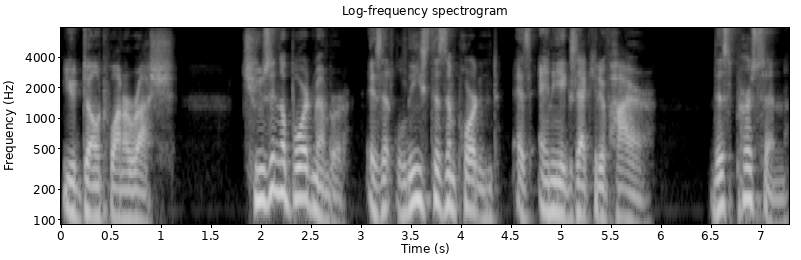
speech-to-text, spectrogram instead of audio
you don't want to rush. Choosing a board member is at least as important as any executive hire. This person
